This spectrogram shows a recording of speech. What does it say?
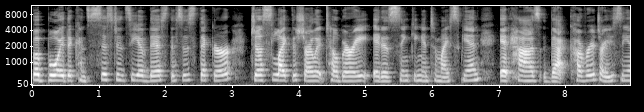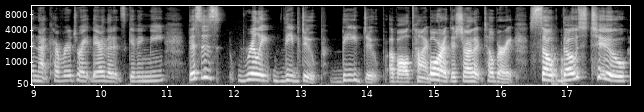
But boy the consistency of this this is thicker. Just like the charlotte tilbury it is sinking into my skin. It has that coverage. Are you seeing that coverage right there that it's giving me? This is really the dupe the dupe of all time for the charlotte tilbury. So those two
